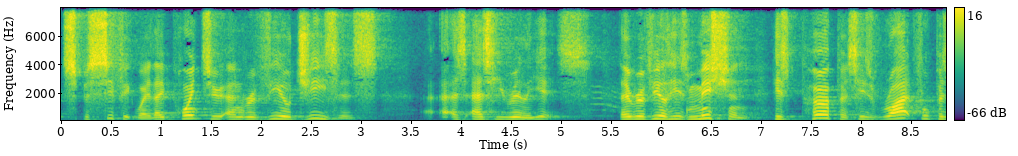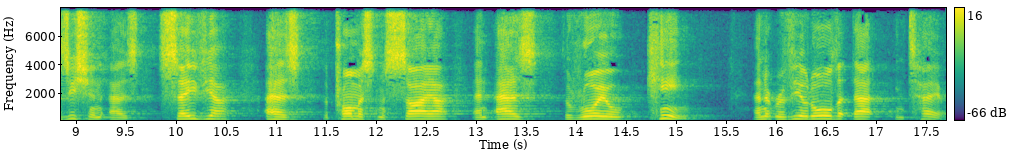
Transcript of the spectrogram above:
specific way. They point to and reveal Jesus as, as he really is. They reveal his mission, his purpose, his rightful position as Savior, as the promised Messiah, and as the royal King. And it revealed all that that entailed.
